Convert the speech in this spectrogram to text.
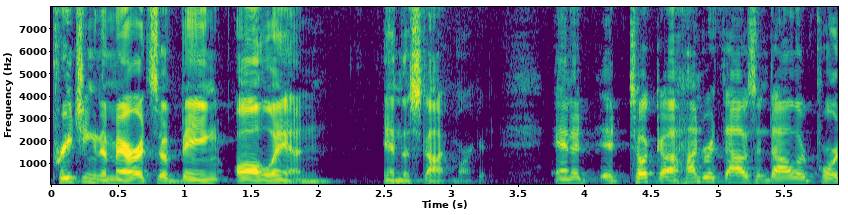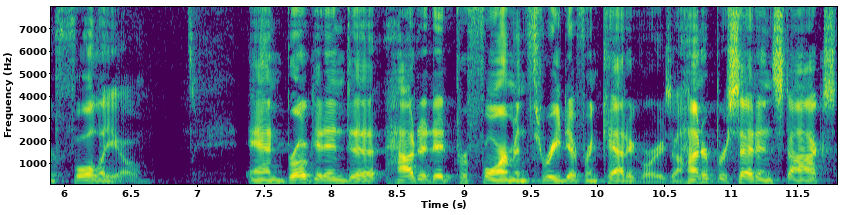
preaching the merits of being all in in the stock market. And it, it took a $100,000 portfolio and broke it into how did it perform in three different categories 100% in stocks,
